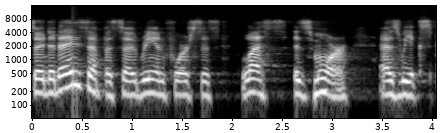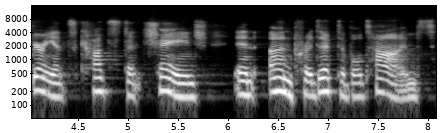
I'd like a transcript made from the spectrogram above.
So today's episode reinforces less is more as we experience constant change in unpredictable times.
